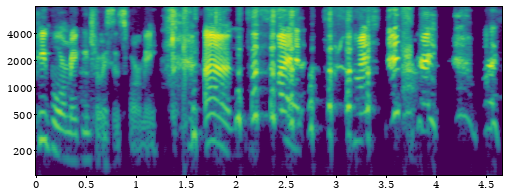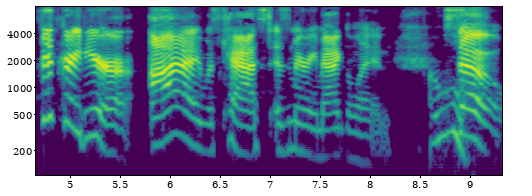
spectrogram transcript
People were making choices for me. Um, but my fifth grade, my fifth grade year, I was cast as Mary Magdalene. So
